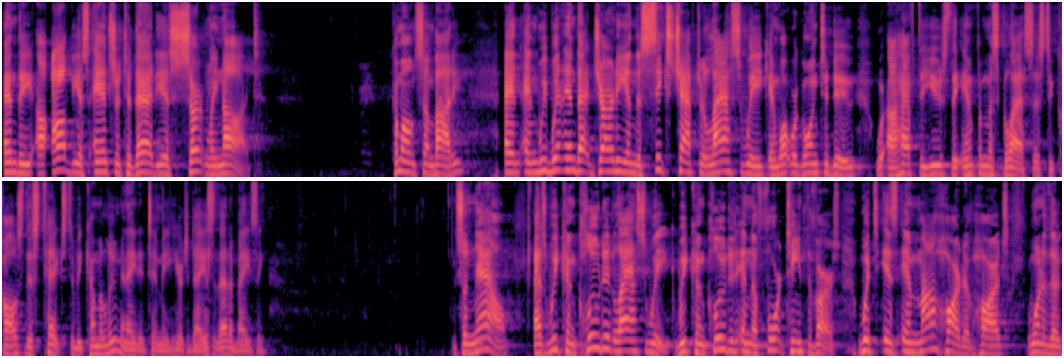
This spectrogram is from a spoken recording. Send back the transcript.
And the uh, obvious answer to that is certainly not. Come on, somebody. And, and we went in that journey in the sixth chapter last week. And what we're going to do, I have to use the infamous glasses to cause this text to become illuminated to me here today. Isn't that amazing? So now, as we concluded last week, we concluded in the 14th verse, which is in my heart of hearts one of the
